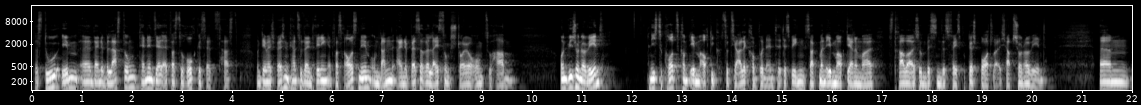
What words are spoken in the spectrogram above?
dass du eben äh, deine Belastung tendenziell etwas zu hoch gesetzt hast. Und dementsprechend kannst du dein Training etwas rausnehmen, um dann eine bessere Leistungssteuerung zu haben. Und wie schon erwähnt, nicht zu kurz kommt eben auch die soziale Komponente. Deswegen sagt man eben auch gerne mal, Strava ist so ein bisschen das Facebook der Sportler. Ich habe es schon erwähnt. Ähm,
